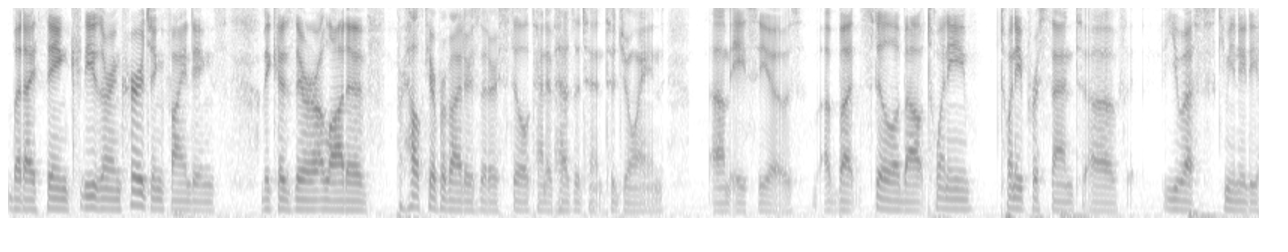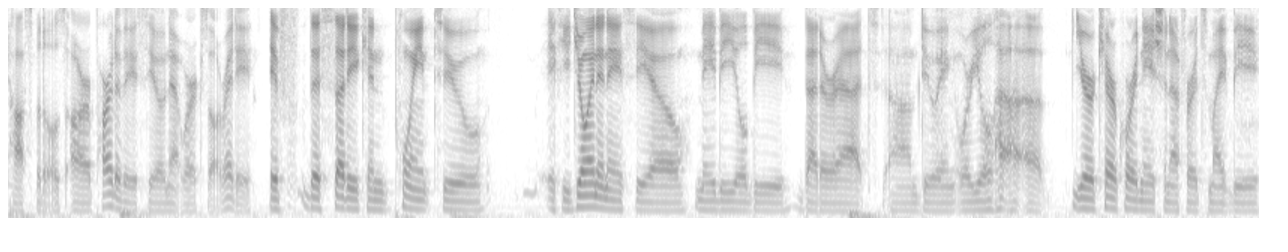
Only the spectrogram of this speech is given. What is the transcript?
But I think these are encouraging findings because there are a lot of healthcare providers that are still kind of hesitant to join um, ACOs, uh, but still about 20 20% of U.S. community hospitals are part of ACO networks already. If this study can point to if you join an ACO, maybe you'll be better at um, doing, or you'll ha- uh, your care coordination efforts might be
